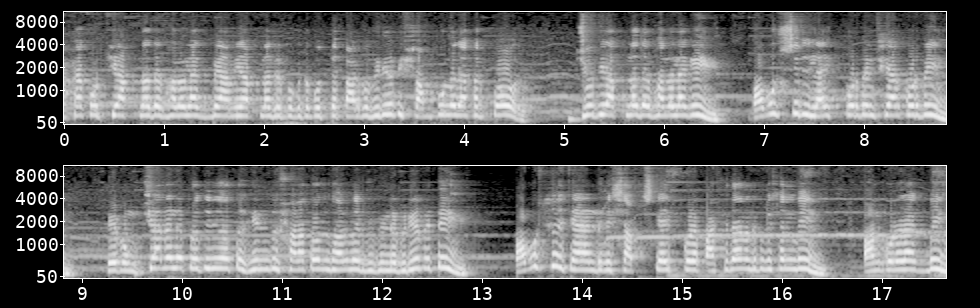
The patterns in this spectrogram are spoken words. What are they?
আশা করছি আপনাদের ভালো লাগবে, আমি আপনাদের উপকৃত করতে পারব। ভিডিওটি সম্পূর্ণ দেখার পর যদি আপনাদের ভালো লাগে, অবশ্যই লাইক করবেন, শেয়ার করবেন এবং চ্যানেলে প্রতিনিয়ত হিন্দু, সনাতন ধর্মের বিভিন্ন ভিডিও পেতেই অবশ্যই চ্যানেলটিকে সাবস্ক্রাইব করে পাশে দেওয়া নোটিফিকেশন বিল অন করে রাখবেন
